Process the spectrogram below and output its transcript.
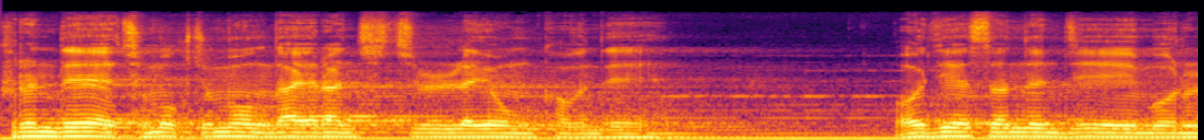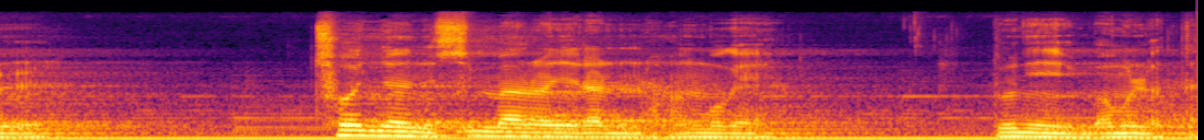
그런데 주목주목 나열한 지출 내용 가운데 어디에 썼는지 모를 초년 10만원이라는 항목에 눈이 머물렀다.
